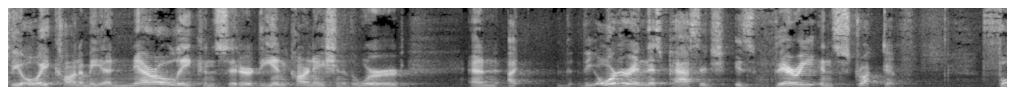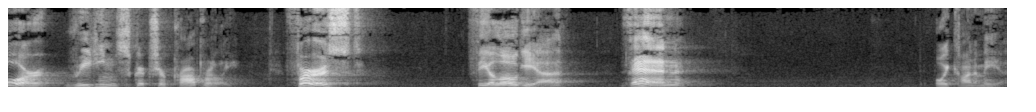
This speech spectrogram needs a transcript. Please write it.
the oikonomia, narrowly considered, the incarnation of the Word. And I, the order in this passage is very instructive for reading Scripture properly. First, theologia, then oikonomia.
